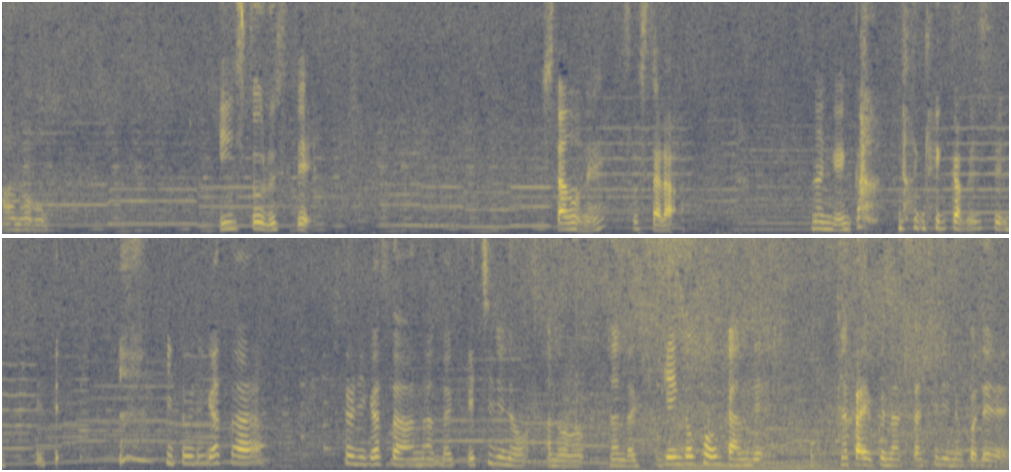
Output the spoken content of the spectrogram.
あのインストールしてしたのね。そしたら何件か 何件かメッセージ出て一人がさ一人がさなんだっけチリのあのなんだっけ言語交換で仲良くなったチリの子で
